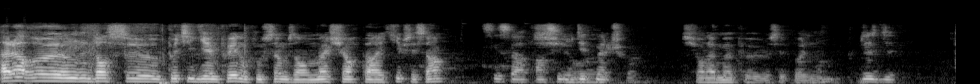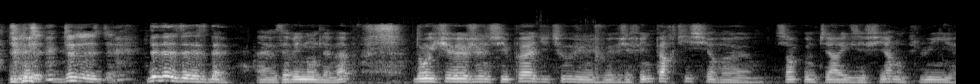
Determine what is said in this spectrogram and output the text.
Alors euh, dans ce petit gameplay, donc nous sommes en match par équipe, c'est ça C'est ça. Enfin, c'est du euh, deathmatch quoi. Sur la map, euh, je sais pas le nom. 2-2. 2-2. 2-2-2-2. Ah, vous avez le nom de la map. Donc euh, je ne suis pas du tout. J'ai fait une partie sur euh, sur Counter avec Zephyr. Donc lui euh,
